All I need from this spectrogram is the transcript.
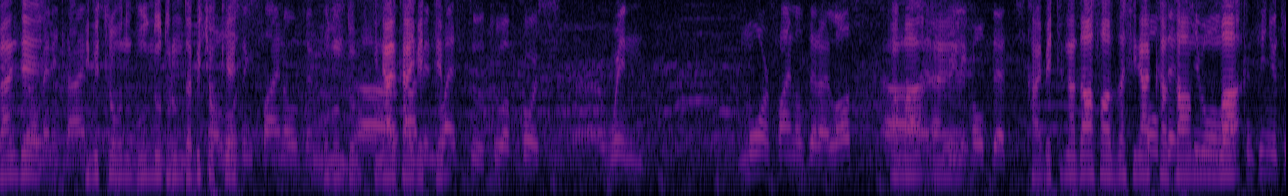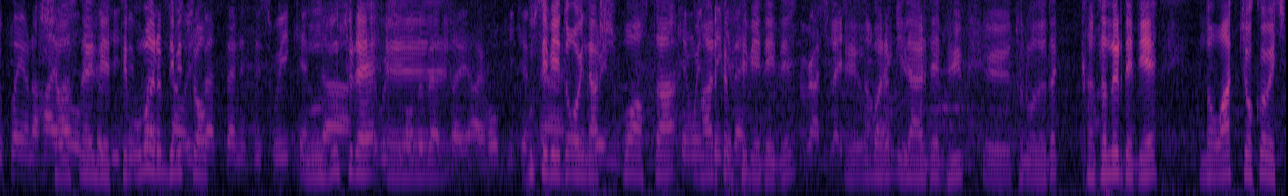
Ben de know, many times. Dimitrov'un bulunduğu durumda birçok kez finals and, bulundum, uh, final I've been kaybettim. blessed to, to of course uh, win more finals that I lost. Uh, Ama, and I really e, hope that kaybettiğinden daha fazla final hope that he will, kazanma continue to play on a high şansını level elde because he's ettim. been Umarım Dimitrov uzun süre, I wish him all the e, best. I- I hope he can, bu seviyede oynar. win. Bu hafta can win harika bir seviyedeydi. Ee, umarım ileride büyük e, turnuvaları da kazanır dedi Novak Djokovic.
